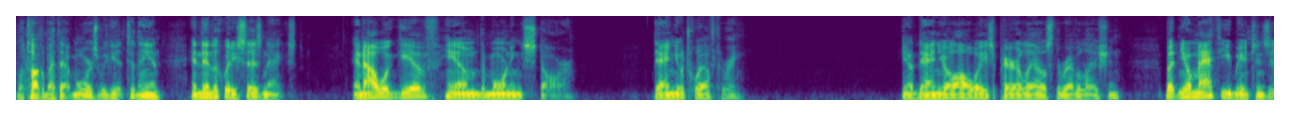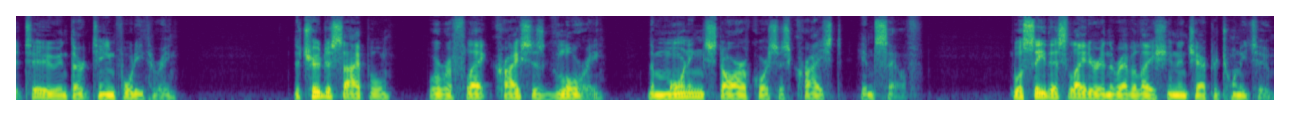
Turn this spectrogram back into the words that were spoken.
We'll talk about that more as we get to the end. And then look what he says next. And I will give him the morning star. Daniel 12, 3. You know, Daniel always parallels the revelation. But, you know, Matthew mentions it too in 1343. The true disciple will reflect Christ's glory. The morning star, of course, is Christ himself. We'll see this later in the Revelation in chapter 22.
